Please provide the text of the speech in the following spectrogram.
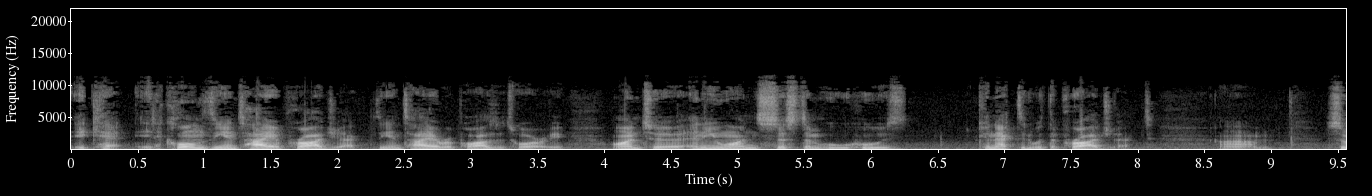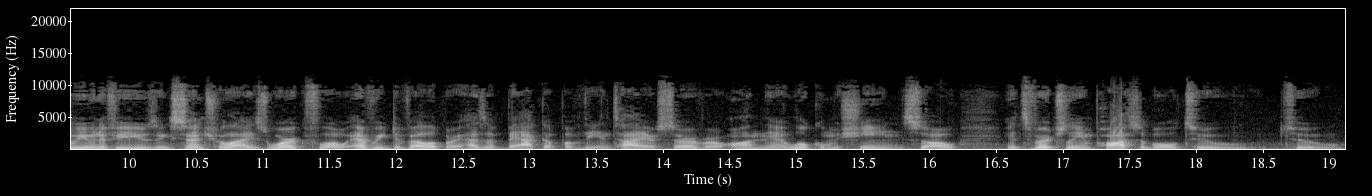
it can, it clones the entire project, the entire repository, onto anyone's system who who's connected with the project. Um, so even if you're using centralized workflow, every developer has a backup of the entire server on their local machine. So it's virtually impossible to to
